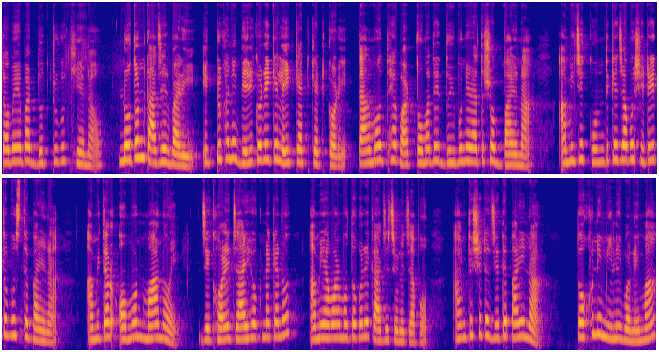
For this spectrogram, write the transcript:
তবে এবার দুধটুকু খেয়ে নাও। নতুন কাজের বাড়ি। একটুখানি দেরি করে গেলেই ক্যাটক্যাট করে। তার মধ্যে আবার তোমাদের দুই বোনের এত সব বায়না। আমি যে কোন দিকে যাব সেটাই তো বুঝতে পারি না। আমি তার অমন মা নয় যে ঘরে যাই হোক না কেন, আমি আমার মতো করে কাজে চলে যাব। আমি তো সেটা যেতে পারি না। তখনই মিলি বলে, মা,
